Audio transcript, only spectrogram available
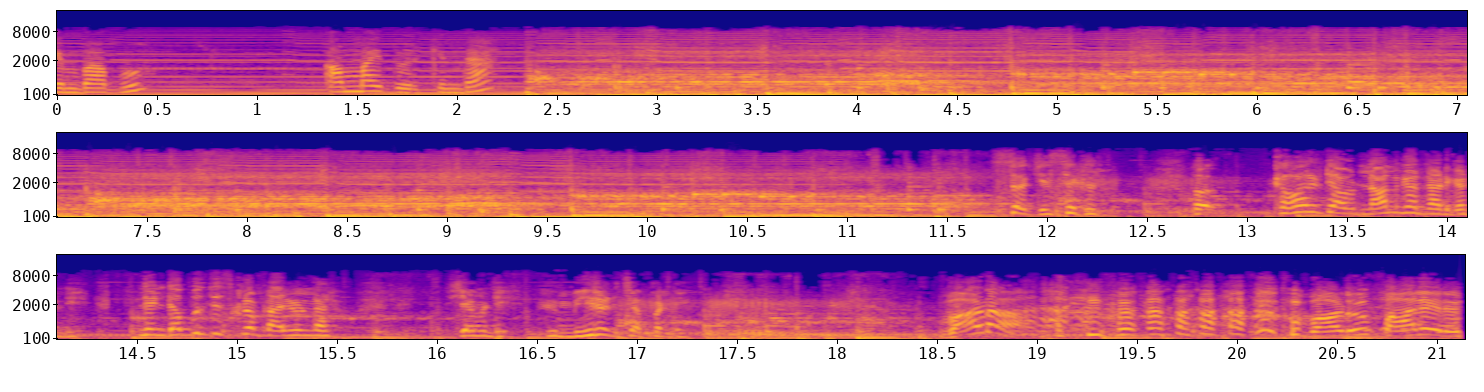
ఏం బాబు? అమ్మాయి దొరికిందా? సార్ ఎస్ఐ గారు. కావాలంటే ఆవిడ నాన్నగారిని అడగండి. నేను డబ్బులు తీసుకున్నప్పుడు ఆయన ఉన్నారు. ఏమండి మీరని చెప్పండి. వాడా? వాడు పాలేరు.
